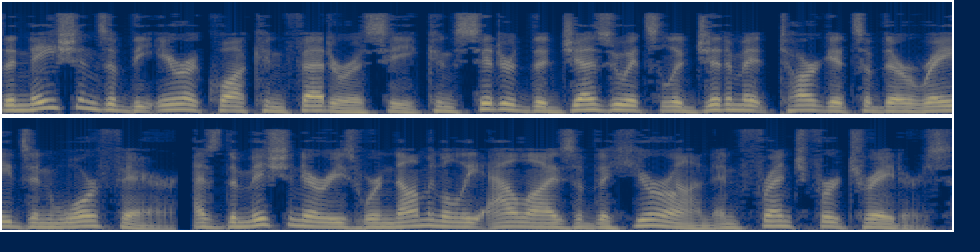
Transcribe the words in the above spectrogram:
The nations of the Iroquois Confederacy considered the Jesuits legitimate targets of their raids and warfare, as the missionaries were nominally allies of the Huron and French fur traders.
